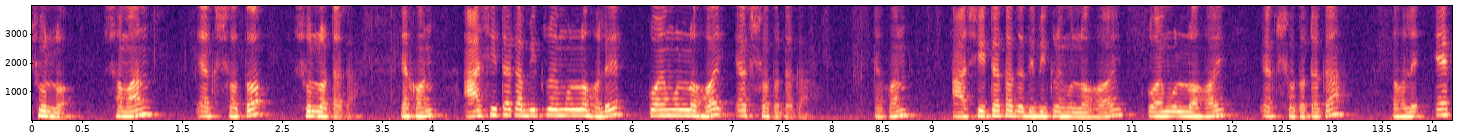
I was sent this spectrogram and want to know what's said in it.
ষোলো সমান একশত ষোলো টাকা। এখন আশি টাকা বিক্রয় মূল্য হলে ক্রয় মূল্য হয় একশত টাকা। এখন আশি টাকা যদি বিক্রয় মূল্য হয়, ক্রয় মূল্য হয় একশত টাকা, তাহলে এক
